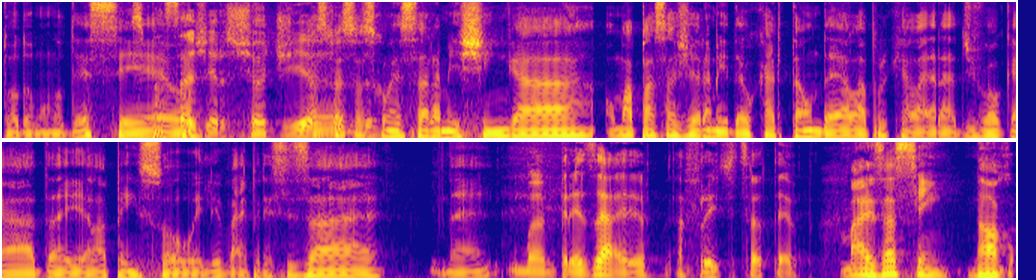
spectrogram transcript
Todo mundo desceu. Os passageiros te odiando. As pessoas começaram a me xingar. Uma passageira me deu o cartão dela porque ela era advogada e ela pensou, ele vai precisar, né? Uma empresária à frente do seu tempo. Mas assim, não,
